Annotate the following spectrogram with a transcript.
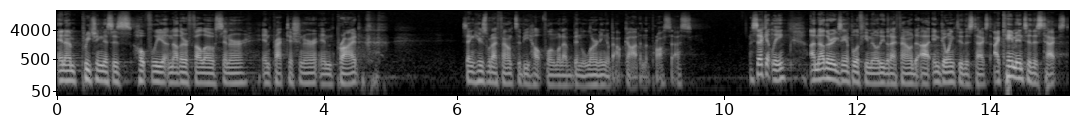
And I'm preaching this as hopefully another fellow sinner and practitioner in pride, saying, here's what I found to be helpful and what I've been learning about God in the process. Secondly, another example of humility that I found uh, in going through this text, I came into this text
